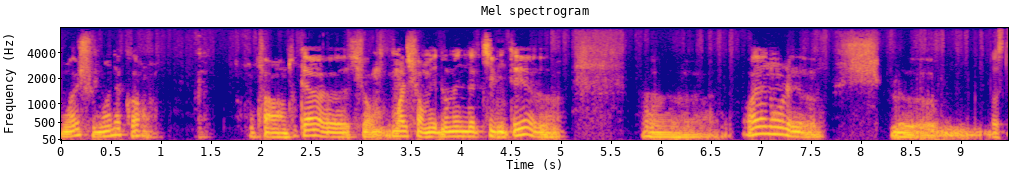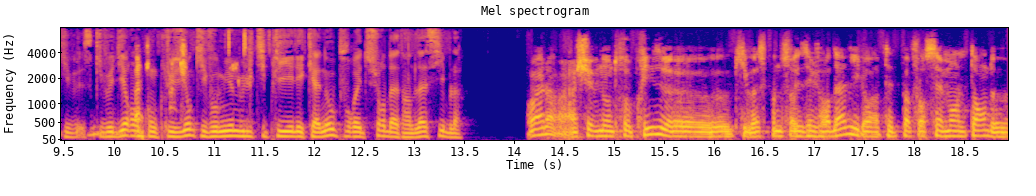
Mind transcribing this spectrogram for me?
Ouais, je suis moins d'accord. Enfin, en tout cas, euh, sur moi, sur mes domaines d'activité, ouais, non, le, ce, qui, ce qui veut dire en conclusion qu'il vaut mieux multiplier les canaux pour être sûr d'atteindre la cible. Voilà, un chef d'entreprise euh, qui va sponsoriser Jordan, il aura peut-être pas forcément le temps de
